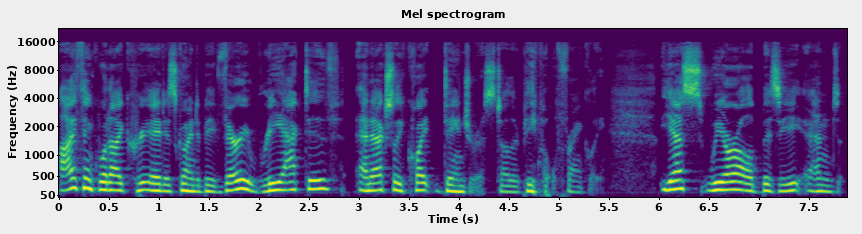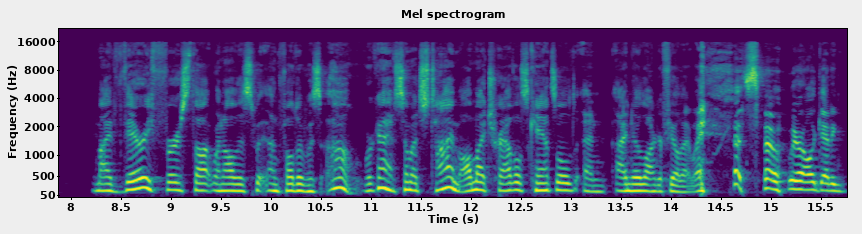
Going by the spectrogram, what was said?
I think what I create is going to be very reactive and actually quite dangerous to other people, frankly. Yes, we are all busy. And my very first thought when all this unfolded was, oh, we're going to have so much time. All my travel's canceled. And I no longer feel that way. so we're all getting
